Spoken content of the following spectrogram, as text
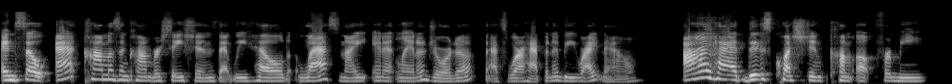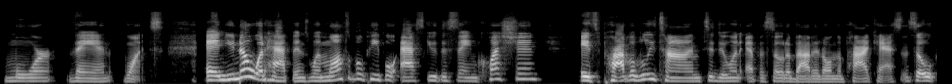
And so at Commas and Conversations that we held last night in Atlanta, Georgia, that's where I happen to be right now. I had this question come up for me more than once. And you know what happens when multiple people ask you the same question? It's probably time to do an episode about it on the podcast. And so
